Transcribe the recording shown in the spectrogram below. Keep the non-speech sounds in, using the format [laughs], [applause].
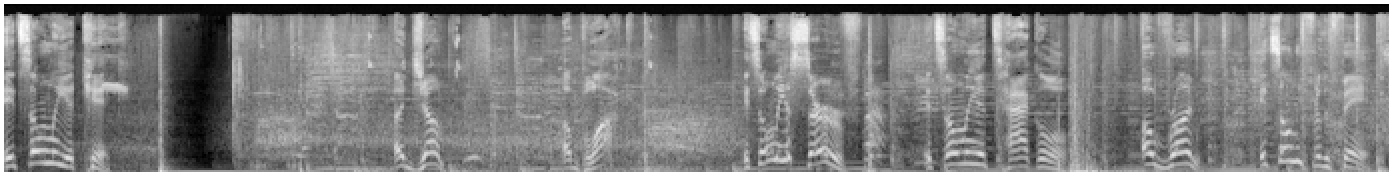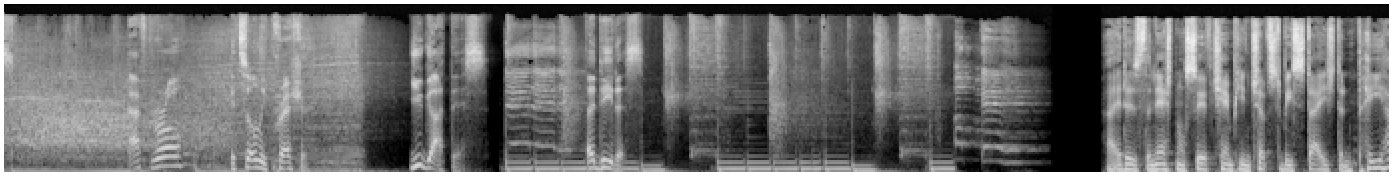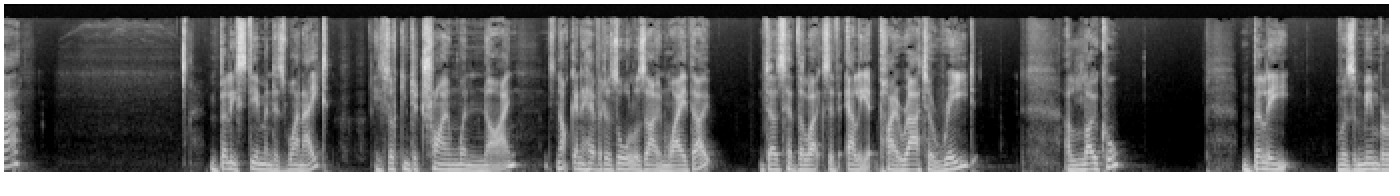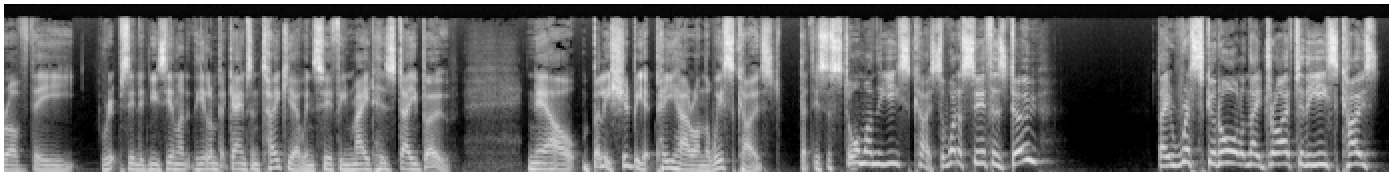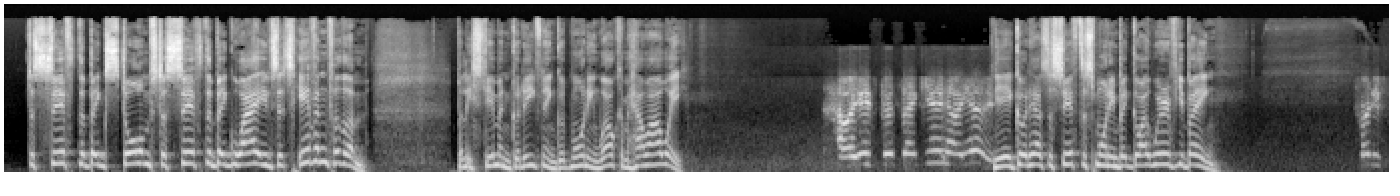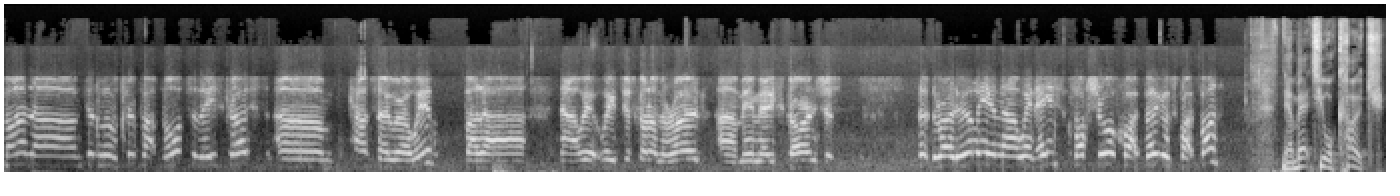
It's only a kick, a jump, a block. It's only a serve. It's only a tackle, a run. It's only for the fans. After all, it's only pressure. You got this. Adidas. It is the National Surf Championships to be staged in Piha. Billy Stairmand has won eight. He's looking to try and win nine. He's not going to have it as all his own way, though. Does have the likes of Elliot Paerata-Reid, a local. Billy was a member of the represented New Zealand at the Olympic Games in Tokyo when surfing made his debut. Now, Billy should be at Piha on the west coast, but there's a storm on the east coast. So, what do surfers do? They risk it all and they drive to the east coast to surf the big storms, to surf the big waves. It's heaven for them. Billy Stairmand, good evening, good morning, welcome. How are we? How are you? Good, thank you. How are you? Yeah, good. How's the surf this morning, big guy? Where have you been? Pretty fun. Um, did a little trip up north to the east coast. Um, can't say where I went, but uh, no, we, we just got on the road. Uh, me and Matty Scorrins just hit the road early and uh, went east. It's offshore, quite big. It was quite fun. Now, Matt's your coach.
